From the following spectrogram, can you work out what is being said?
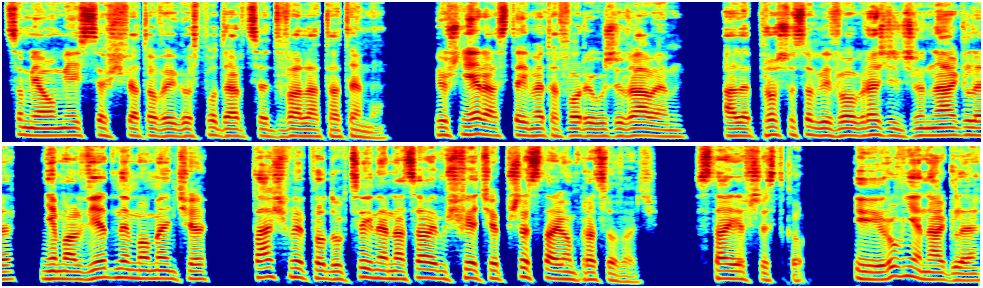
co miało miejsce w światowej gospodarce dwa lata temu. Już nieraz tej metafory używałem, ale proszę sobie wyobrazić, że nagle, niemal w jednym momencie, taśmy produkcyjne na całym świecie przestają pracować. Staje wszystko I równie nagle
